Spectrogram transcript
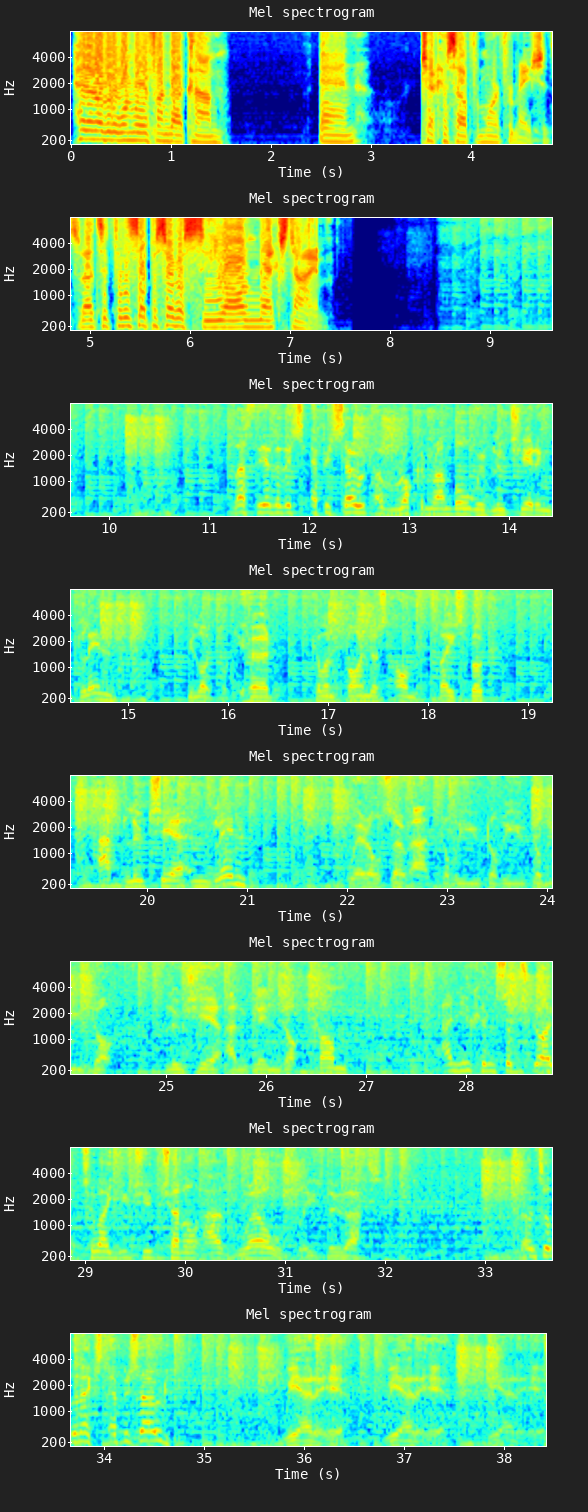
head on over to onewayfun.com and check us out for more information. So that's it for this episode. I'll see you all next time. That's the end of this episode of Rock and Rumble with Lucia and Glenn. If you liked what you heard, come and find us on Facebook at Lucia and Glenn. We're also at www.luciaandglenn.com and you can subscribe to our YouTube channel as well. Please do that. So until the next episode, we out of here. We out of here. We out of here.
